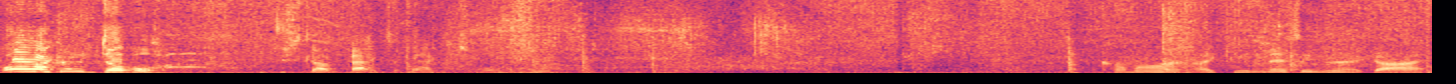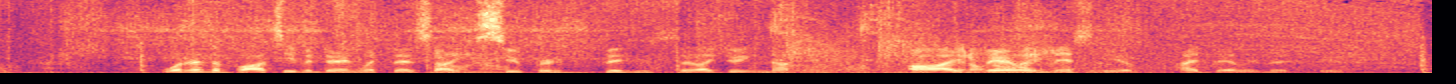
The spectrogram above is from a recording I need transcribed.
Oh, I got a double! I just got back to back, just one dude. Come on, I keep missing that guy. What are the bots even doing with this like super boost? They're like doing nothing. Oh, I They don't know how barely missed you. I barely missed you.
